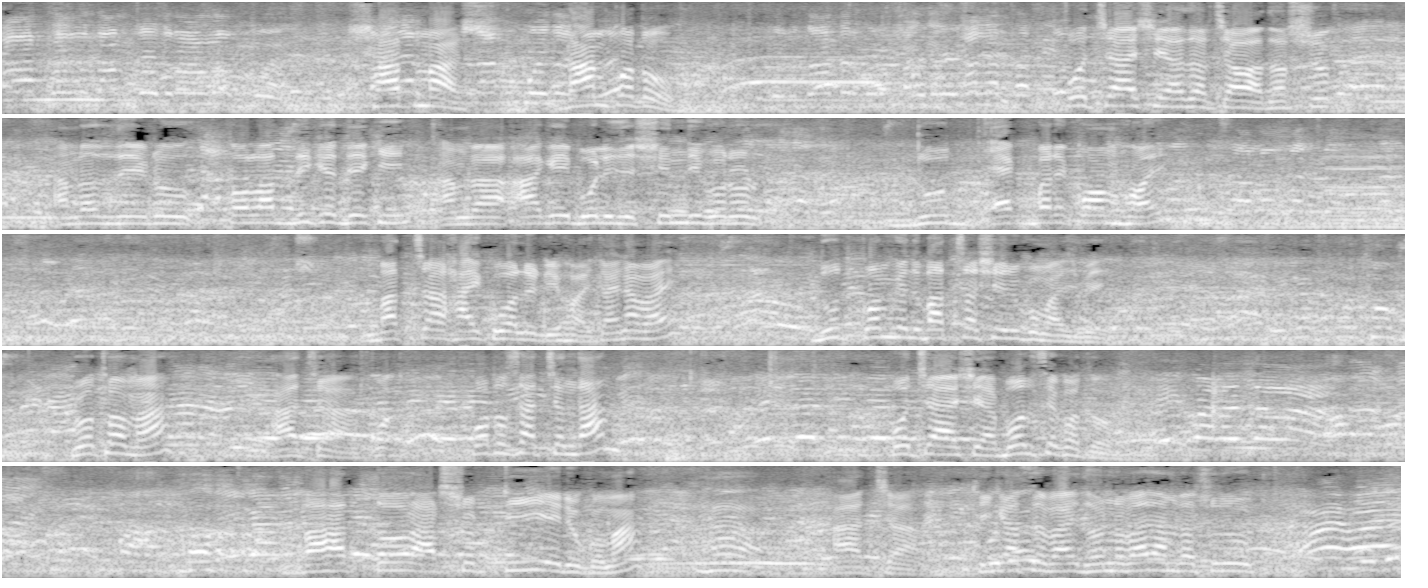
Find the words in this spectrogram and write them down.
সাত মাস। দাম কত? পঁচাশি হাজার চাওয়া। দর্শক, আমরা যদি একটু তলার দিকে দেখি, আমরা আগেই বলি যে সিন্ধি গরুর দুধ একবারে কম হয়। বাচ্চা হাই কোয়ালিটি হয়, তাই না ভাই? দুধ কম কিন্তু বাচ্চা সেরকম আসবে। প্রথম হ্যাঁ? আচ্ছা কত চাচ্ছেন দাম? পঁচাশি, আর বলছে কত? বাহাত্তর, আটষট্টি, এরকম হ্যাঁ? আচ্ছা ঠিক আছে ভাই, ধন্যবাদ, আমরা শুধু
